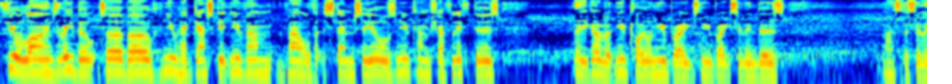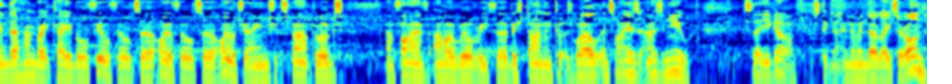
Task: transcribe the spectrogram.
fuel lines, rebuilt turbo, new head gasket, new van valve stem seals, new camshaft lifters. There you go, look, new coil, new brakes, new brake cylinders, master cylinder, handbrake cable, fuel filter, oil filter, oil change, spark plugs, and five alloy wheel refurbished, diamond cut as well, and tyres as new. So there you go. I'll stick that in the window later on.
